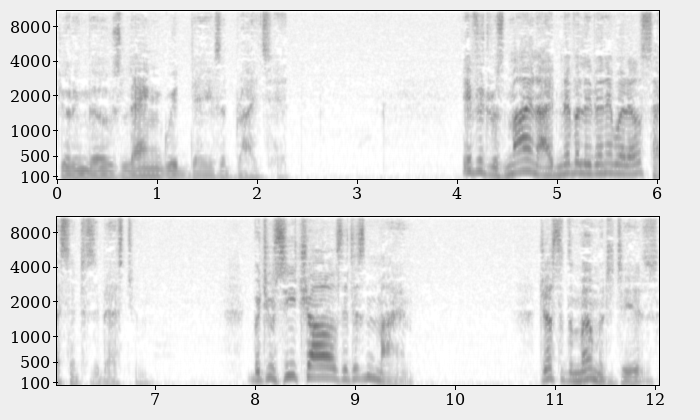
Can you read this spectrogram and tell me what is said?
during those languid days at Brideshead. If it was mine, I'd never live anywhere else, I said to Sebastian. But you see, Charles, it isn't mine. Just at the moment it is,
